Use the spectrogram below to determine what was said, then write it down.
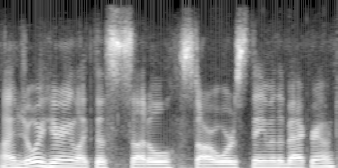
I enjoy hearing like the subtle Star Wars theme in the background.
